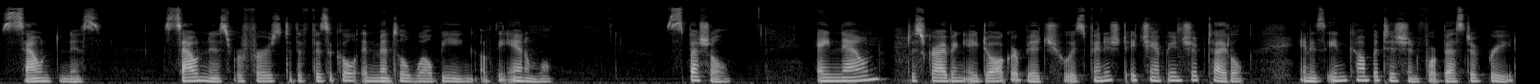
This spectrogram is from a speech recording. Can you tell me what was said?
Soundness. Soundness refers to the physical and mental well being of the animal. Special a noun describing a dog or bitch who has finished a championship title and is in competition for best of breed,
